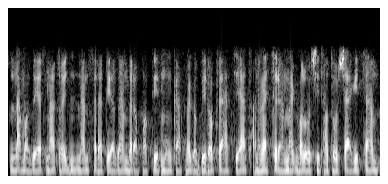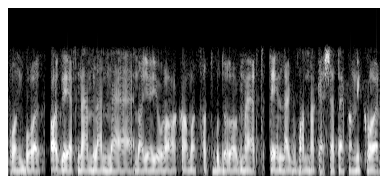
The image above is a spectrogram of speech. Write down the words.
nem azért, mert hogy nem szereti az ember a papírmunkát meg a bürokráciát, hanem egyszerűen megvalósíthatósági szempontból azért nem lenne nagyon jól alkalmazható dolog, mert tényleg vannak esetek, amikor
